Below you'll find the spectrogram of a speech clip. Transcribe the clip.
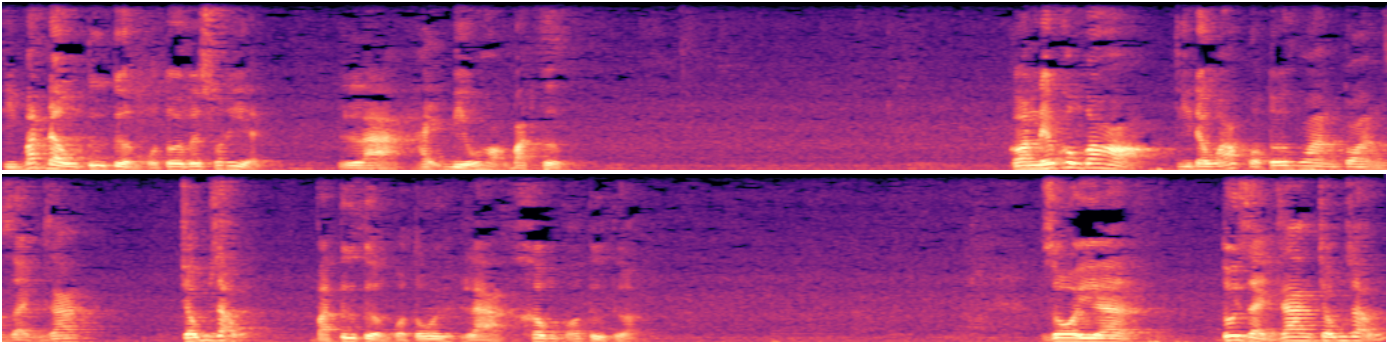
thì bắt đầu tư tưởng của tôi mới xuất hiện là hãy biếu họ bát cơm. Còn nếu không có họ, thì đầu óc của tôi hoàn toàn rảnh ra trống rỗng và tư tưởng của tôi là không có tư tưởng rồi à, tôi rảnh rang trống rỗng,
